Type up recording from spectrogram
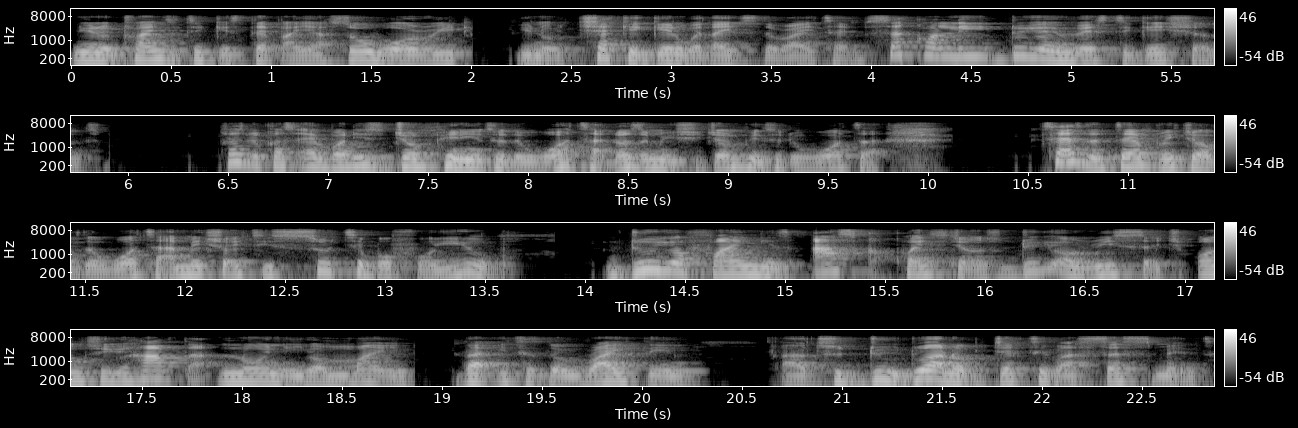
you know, trying to take a step and you're so worried, you know, check again whether it's the right time. Secondly, do your investigations. Just because everybody's jumping into the water doesn't mean you should jump into the water. Test the temperature of the water and make sure it is suitable for you. Do your findings, ask questions, do your research until you have that knowing in your mind that it is the right thing uh, to do. Do an objective assessment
